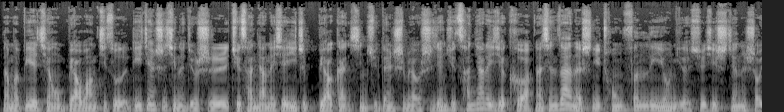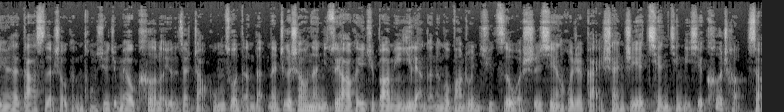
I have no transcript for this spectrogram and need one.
那么毕业前我们不要忘记做的第一件事情呢，就是去参加那些一直比较感兴趣，但是没有时间去参加的一些课。那现在呢，是你充分利用你的学习时间的时候，因为在大四的时候，可能同学就没有课了，有的在找工作等等。那这个时候呢，你最好可以去报名一两个能够帮助你去自我实现或者改善职业前景的一些课程。So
